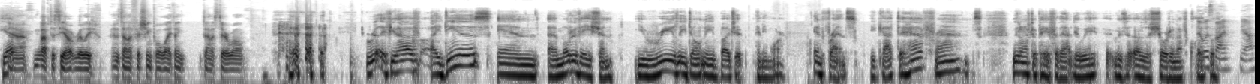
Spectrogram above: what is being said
Yep. Yeah, we'll have to see how it really. And it's on a fishing pole, I think, down a stairwell. really, if you have ideas and uh, motivation, you really don't need budget anymore. And friends. You got to have friends. We don't have to pay for that, do we? It was that was a short enough clip It was of fine. Yeah.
